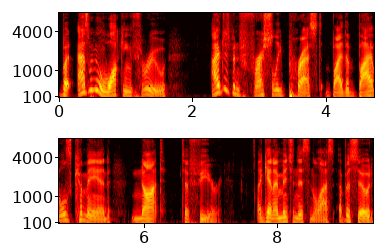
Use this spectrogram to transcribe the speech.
But as we've been walking through, I've just been freshly pressed by the Bible's command not to fear. Again, I mentioned this in the last episode,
